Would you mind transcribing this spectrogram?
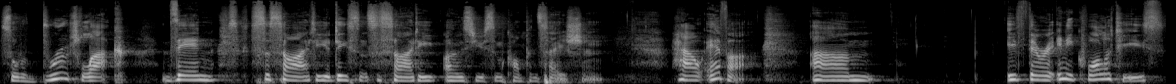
sort of brute luck, then society, a decent society, owes you some compensation. However, um, if there are inequalities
